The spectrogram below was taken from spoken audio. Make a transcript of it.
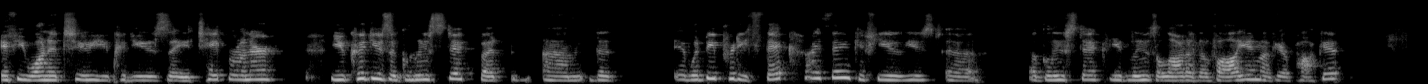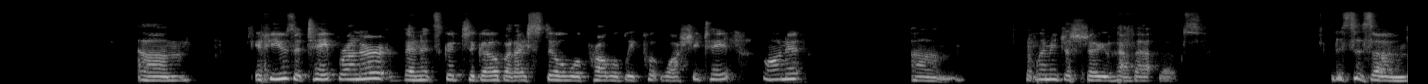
If you wanted to, you could use a tape runner. You could use a glue stick, but um, the it would be pretty thick, I think, if you used a, a glue stick, you'd lose a lot of the volume of your pocket. Um, if you use a tape runner, then it's good to go, but I still will probably put washi tape on it. Um, but let me just show you how that looks. This is um,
